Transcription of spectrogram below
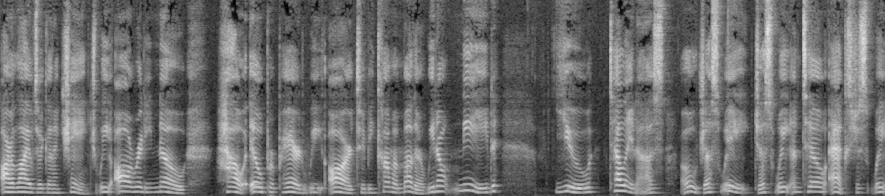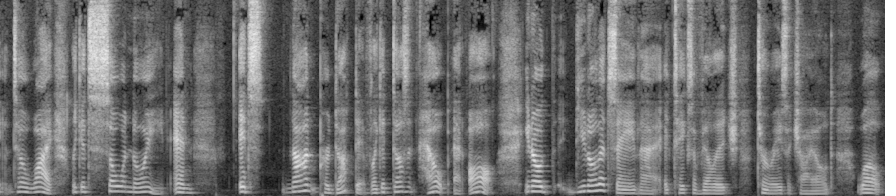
our lives are going to change. We already know how ill prepared we are to become a mother. We don't need you telling us, oh, just wait, just wait until X, just wait until Y. Like, it's so annoying and it's non productive. Like, it doesn't help at all. You know, do you know that saying that it takes a village to raise a child? Well,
